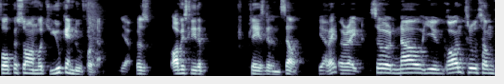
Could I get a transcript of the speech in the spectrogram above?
focus on what you can do for them. Yeah. Because obviously the place didn't sell. yeah. right? All right. So now you've gone through some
